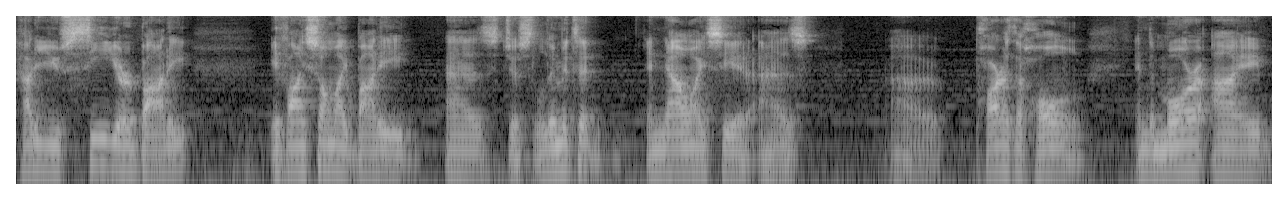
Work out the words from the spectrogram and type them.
How do you see your body? If I saw my body as just limited, and now I see it as uh, part of the whole, and the more I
